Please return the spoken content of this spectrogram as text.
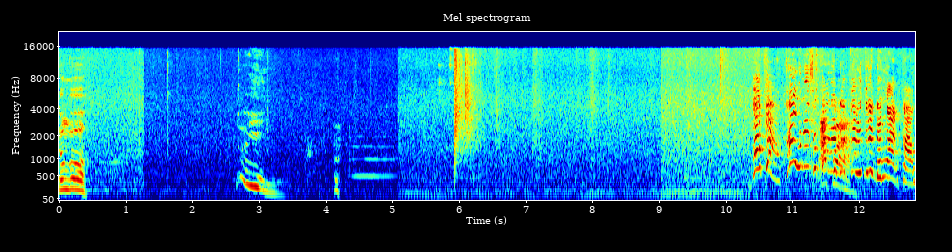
tunggu. Bapak, kau Apa? dari tidak dengar kau.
